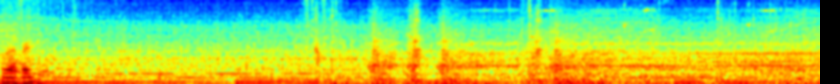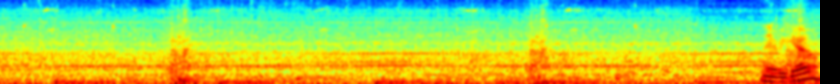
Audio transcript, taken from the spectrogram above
deliver. There we go.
